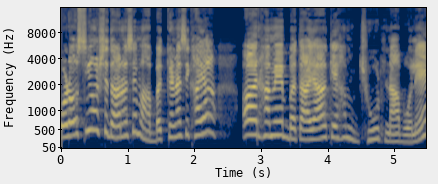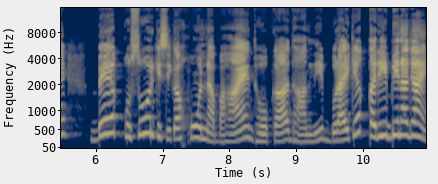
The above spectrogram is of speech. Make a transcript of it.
پڑوسیوں اور رشتے داروں سے محبت کرنا سکھایا اور ہمیں بتایا کہ ہم جھوٹ نہ بولیں، بے قصور کسی کا خون نہ بہائیں، دھوکہ، دھاندلی، برائی کے قریب بھی نہ جائیں۔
